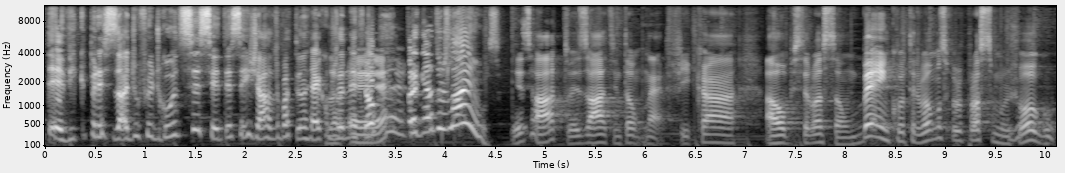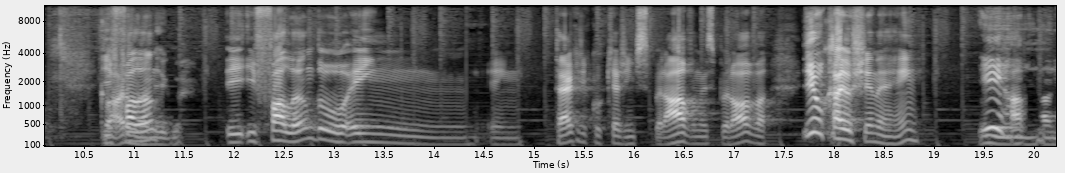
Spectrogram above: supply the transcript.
teve que precisar de um field goal de 66 jardas batendo recorde da NFL é. pra ganhar dos Lions. Exato, exato. Então, né, fica a observação. Bem, Cutter, vamos pro próximo jogo. Claro, e falando, e, e, falando em, em técnico que a gente esperava, não esperava. E o Kyle Shanahan. Ih, rapaz.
